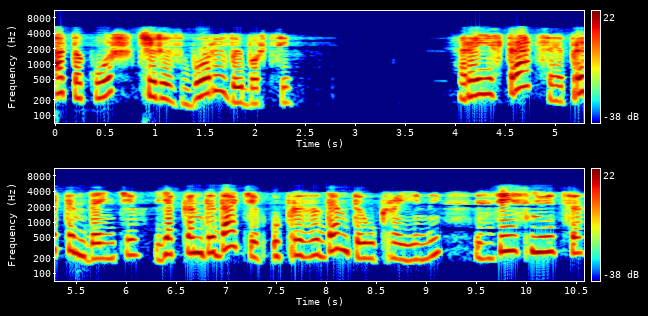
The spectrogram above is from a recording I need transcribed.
а також через збори виборців. Реєстрація претендентів як кандидатів у президенти України здійснюється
